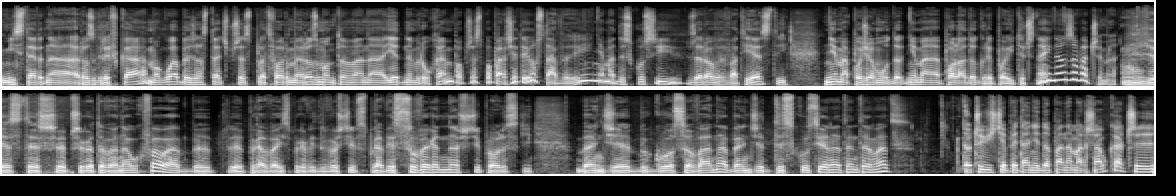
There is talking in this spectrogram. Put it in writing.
misterna rozgrywka mogłaby zostać przez Platformę rozmontowana jednym ruchem poprzez poparcie tej ustawy. I nie ma dyskusji, zerowy VAT jest i nie ma poziomu, do, nie ma pola do gry politycznej. No zobaczymy. Jest też e, przygotowana uchwała b- Prawa i Sprawiedliwości w sprawie suwerenności Polski. Będzie głosowana, będzie dyskusja na ten temat? To oczywiście pytanie do pana marszałka, czy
